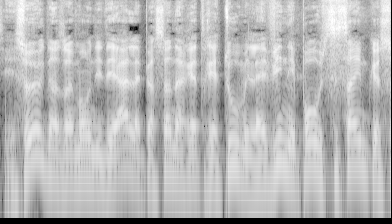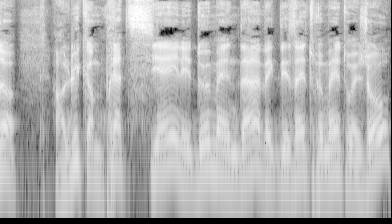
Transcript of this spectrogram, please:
C'est sûr que dans un monde idéal, la personne arrêterait tout, mais la vie n'est pas aussi simple que ça. Alors lui, comme praticien, les deux mains dedans, avec des êtres humains tous les jours,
